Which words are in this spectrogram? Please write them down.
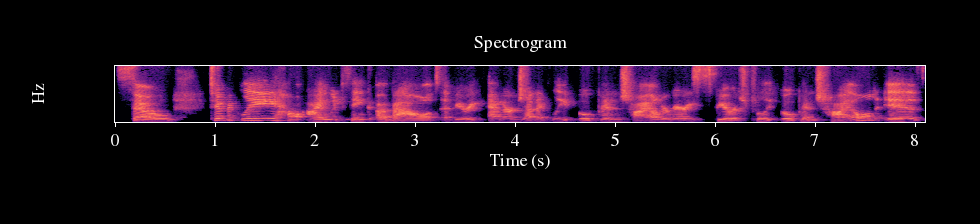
So, typically, how I would think about a very energetically open child or very spiritually open child is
